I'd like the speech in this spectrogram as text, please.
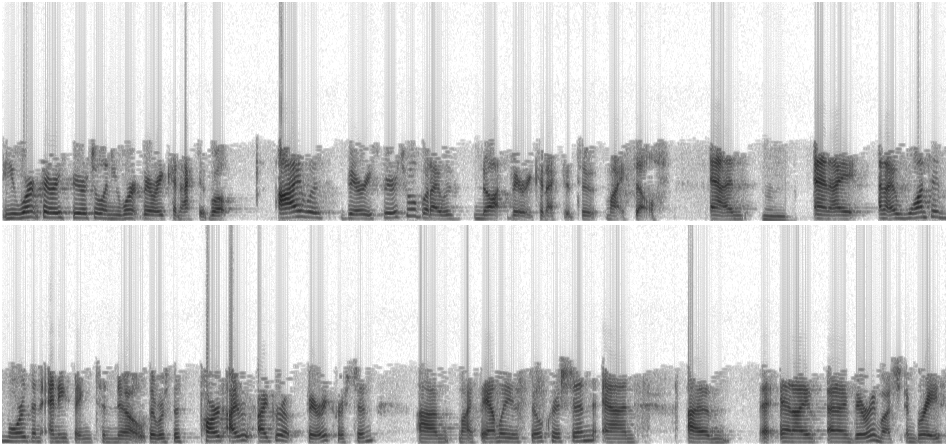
you weren't very spiritual and you weren't very connected. Well, I was very spiritual, but I was not very connected to myself. And, mm. and I, and I wanted more than anything to know. There was this part, I, I grew up very Christian. Um, my family is still Christian and, um, and I, and I very much embrace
